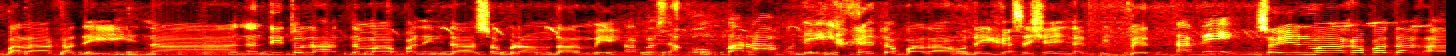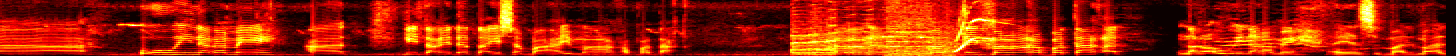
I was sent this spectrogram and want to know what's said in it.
Baraka Day, na nandito lahat ng mga paninda, sobrang dami. Tapos ako, para ako day. Ito Barako Day kasi siya yung nagbitbit. Tabi. So yun mga kapatak, ah uuwi na kami at kita-kita tayo sa bahay mga kapatak. Tara na. Update mga kapatak at nakauwi na kami. Ayan si Malmal.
